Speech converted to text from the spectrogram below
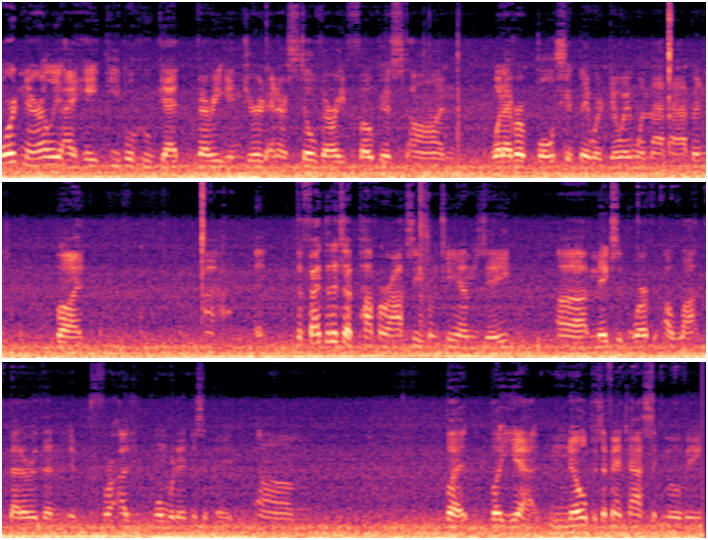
ordinarily I hate people who get very injured and are still very focused on whatever bullshit they were doing when that happened. But uh, the fact that it's a paparazzi from TMZ uh, makes it work a lot better than it, for, uh, one would anticipate. Um, but but yeah, Nope is a fantastic movie.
